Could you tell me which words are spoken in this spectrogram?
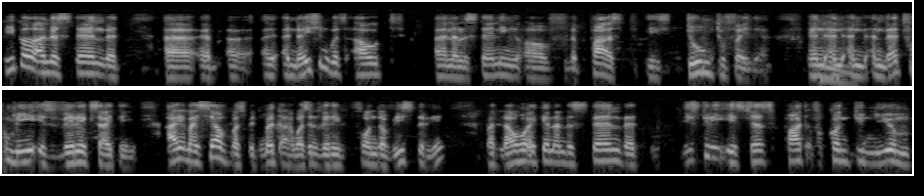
People understand that uh, a, a, a nation without an understanding of the past is doomed to failure. And, and, hmm. and, and that for me is very exciting. I myself must admit I wasn't very fond of history, but now I can understand that history is just part of a continuum,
